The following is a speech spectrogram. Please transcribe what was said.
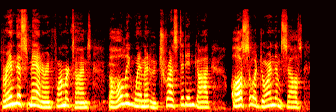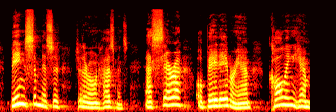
For in this manner, in former times, the holy women who trusted in God also adorned themselves, being submissive to their own husbands, as Sarah obeyed Abraham, calling him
